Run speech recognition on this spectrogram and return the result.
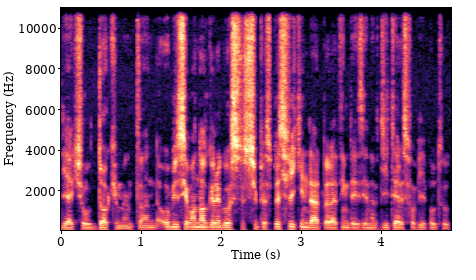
the actual document. And obviously, we're not going to go super specific in that, but I think there's enough details for people to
